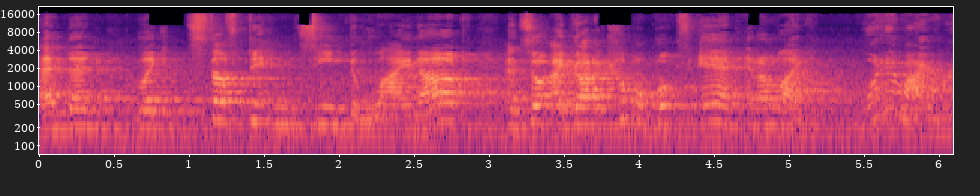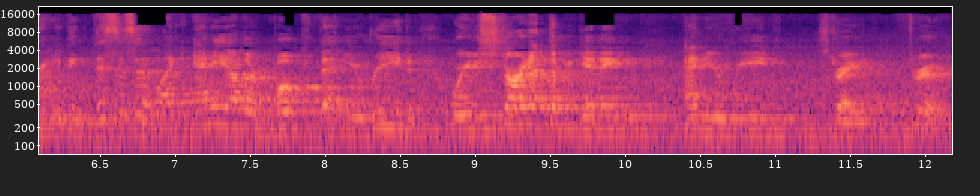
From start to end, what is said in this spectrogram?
And then, like, stuff didn't seem to line up. And so I got a couple books in, and I'm like, what am I reading? This isn't like any other book that you read where you start at the beginning and you read straight through.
